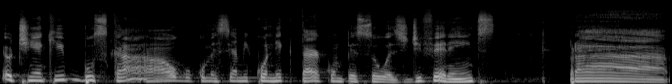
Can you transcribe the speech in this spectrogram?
Eu tinha que buscar algo, comecei a me conectar com pessoas diferentes para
